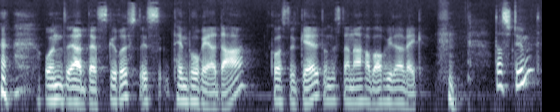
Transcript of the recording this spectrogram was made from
Und ja, das Gerüst ist temporär da, kostet Geld und ist danach aber auch wieder weg. Das stimmt.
